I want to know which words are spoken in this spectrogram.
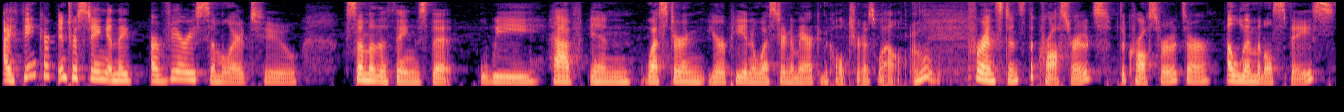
I think are interesting and they are very similar to some of the things that we have in Western European and Western American culture as well. Oh, For instance, the crossroads. The crossroads are a liminal space,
